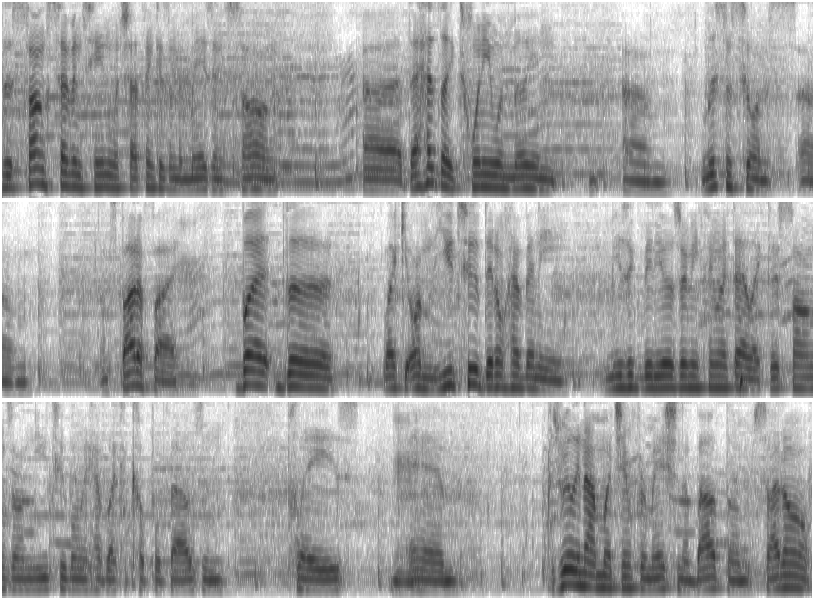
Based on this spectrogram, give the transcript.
the song 17, which I think is an amazing song. Uh, that has like 21 million um, listens to on um, on Spotify, but the like on YouTube they don't have any music videos or anything like that. Like their songs on YouTube only have like a couple thousand plays, and there's really not much information about them. So I don't,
